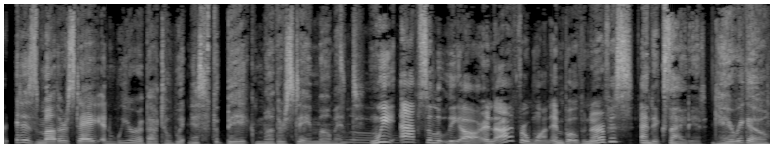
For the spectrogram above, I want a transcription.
It is Mother's Day, and we are about to witness the big Mother's Day moment. We absolutely are, and I, for one, am both nervous and excited. Here we go.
